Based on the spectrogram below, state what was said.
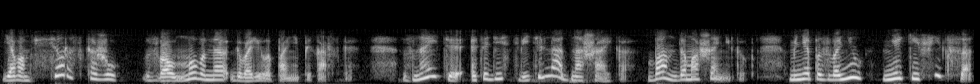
я вам все расскажу», — взволнованно говорила пани Пекарская. «Знаете, это действительно одна шайка, банда мошенников. Мне позвонил некий Фиксат».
